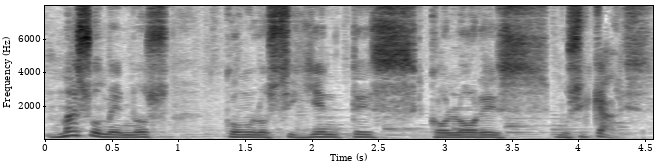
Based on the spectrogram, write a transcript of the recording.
más o menos con los siguientes colores musicales.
